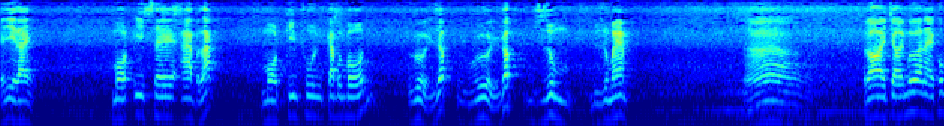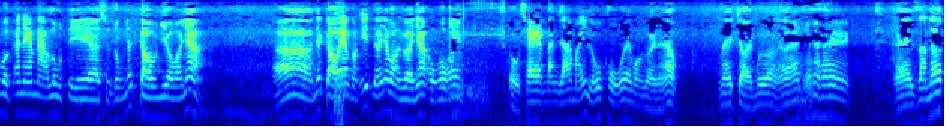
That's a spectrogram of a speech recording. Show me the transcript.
cái gì đây? Một IC A Black một kim phun carbon 4 gửi gấp gửi gấp dùm dùm em à. rồi trời mưa này khu vực anh em nào lụt thì à, sử dụng nhất cầu nhiều vào nhá. À, nhất cầu em còn ít nữa nha mọi người nhá ủng hộ em. Đổ xe em tăng giá máy lỗ khổ đây mọi người này không? Này trời mưa này đây ra nớt.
